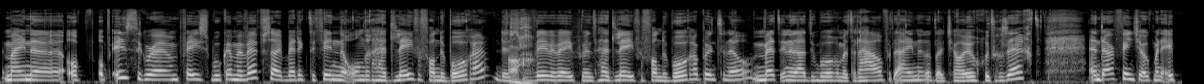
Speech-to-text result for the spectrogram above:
Mijn, eh, op, op Instagram, Facebook en mijn website ben ik te vinden onder Het Leven van Deborah. Dus Ach. www.hetlevenvandeborah.nl. Met inderdaad Deborah met een H op het einde. Dat had je al heel goed gezegd. En daar vind je ook mijn EP,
